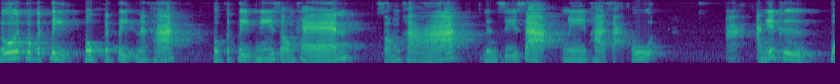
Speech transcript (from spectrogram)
โดยปกติปกตินะคะ ปกติมีสองแขนสองขาหนึ่งศีรษะมีภาษาพูดอะอันนี้คือป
